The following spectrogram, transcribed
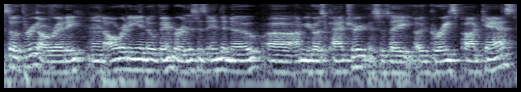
episode three already, and already in November. This is In the Know. Uh, I'm your host, Patrick. This is a, a Grace podcast.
